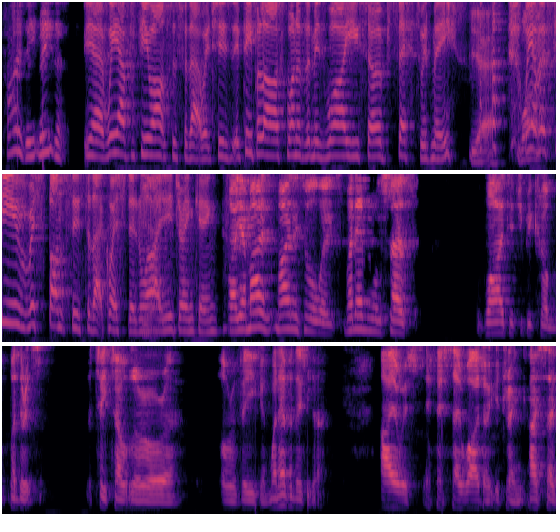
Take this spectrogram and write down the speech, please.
fine, eat meat then. Yeah, we have a few answers for that, which is if people ask, one of them is, why are you so obsessed with me? Yeah. we have a few responses to that question. Why are you drinking? Well, yeah, mine mine is always when everyone says, "Why did you become?" Whether it's a teetotaler or a or a vegan, whenever they say that, I always, if they say, "Why don't you drink?" I say,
